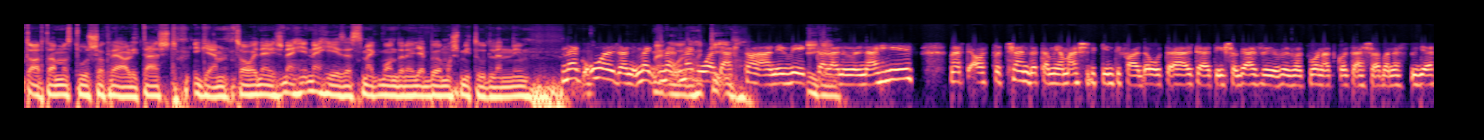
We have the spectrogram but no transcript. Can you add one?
tartalmaz túl sok realitást. Igen, szóval hogy nehéz, nehéz, ezt megmondani, hogy ebből most mi tud lenni. Megoldani, meg, Megold, megoldást találni végtelenül Igen. nehéz, mert azt a csendet, ami a második intifáda óta eltelt, és a gázővezet vonatkozásában ezt ugye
